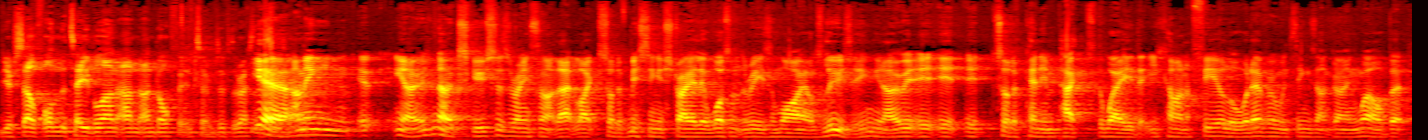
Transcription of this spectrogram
yourself on the table and, and, and off it in terms of the rest. Yeah, of the I mean, it, you know, no excuses or anything like that. Like sort of missing Australia wasn't the reason why I was losing. You know, it, it, it sort of can impact the way that you kind of feel or whatever when things aren't going well, but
